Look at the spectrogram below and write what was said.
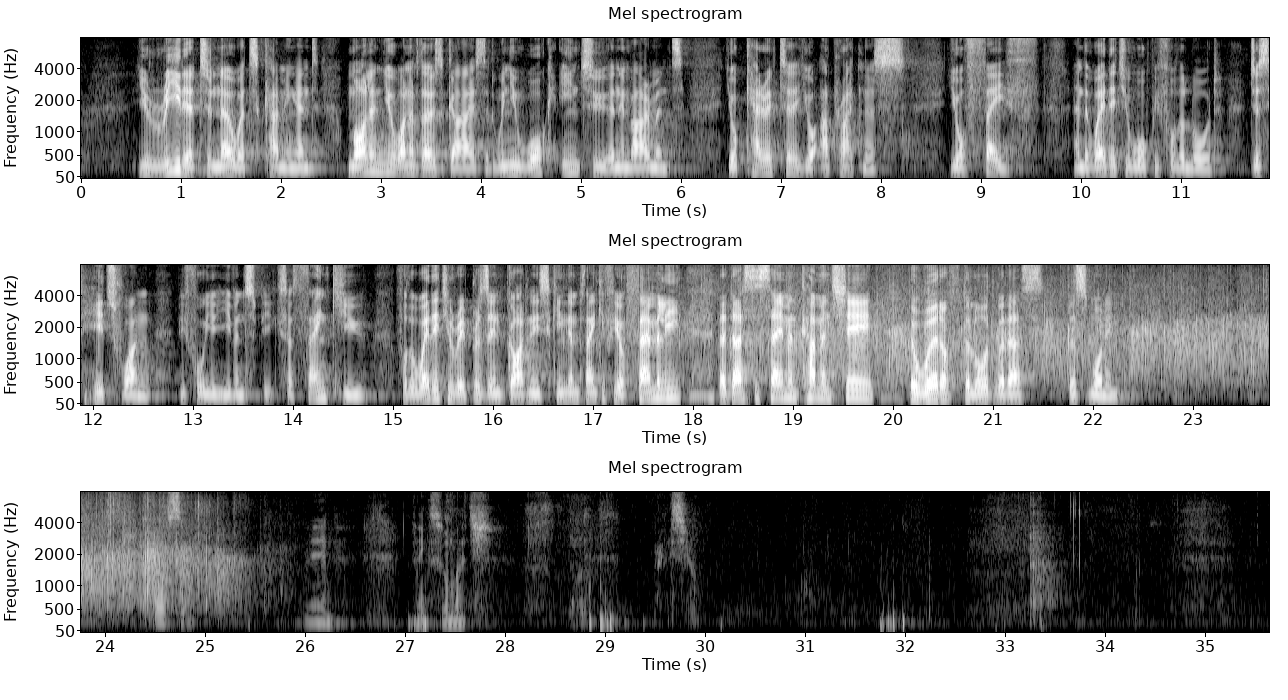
You read it to know what's coming. And Marlon, you're one of those guys that when you walk into an environment, your character, your uprightness, your faith, and the way that you walk before the Lord just hits one before you even speak. So thank you for the way that you represent God in His kingdom. Thank you for your family that does the same and come and share the word of the Lord with us this morning. Awesome. Man, thanks so much.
